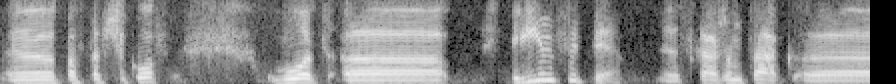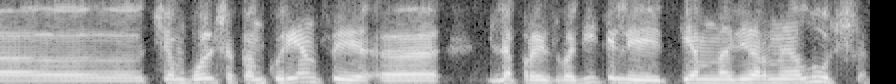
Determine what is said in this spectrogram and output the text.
э, поставщиков. Вот, э, в принципе, Э, скажем так, э, чем больше конкуренции э, для производителей, тем, наверное, лучше.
